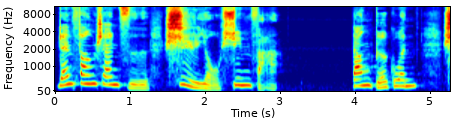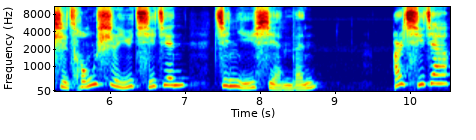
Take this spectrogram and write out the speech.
然方山子事有勋罚，当得官，使从事于其间，今已显闻。而其家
